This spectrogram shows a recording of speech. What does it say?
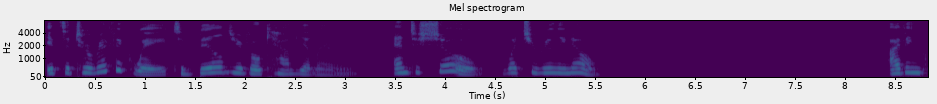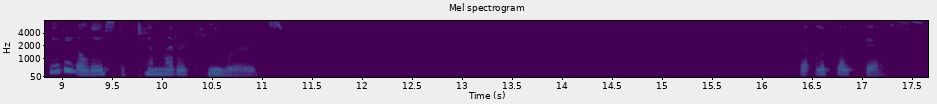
It's a terrific way to build your vocabulary and to show what you really know. I've included a list of 10 letter keywords. that look like this.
